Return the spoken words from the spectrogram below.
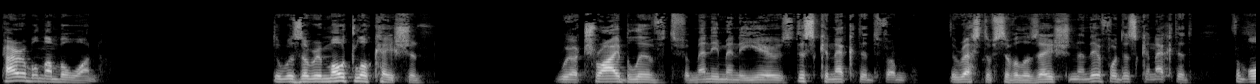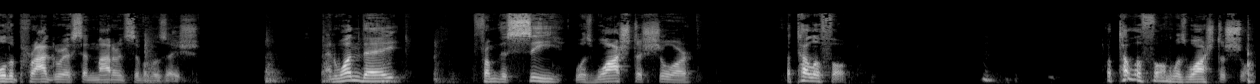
Parable number one. There was a remote location where a tribe lived for many, many years, disconnected from the rest of civilization and therefore disconnected from all the progress and modern civilization. And one day, from the sea was washed ashore a telephone. A telephone was washed ashore.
